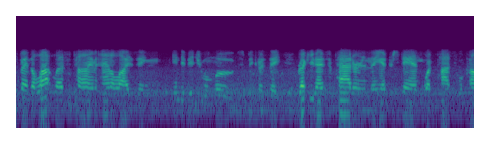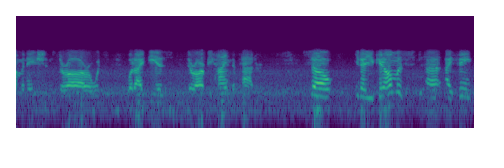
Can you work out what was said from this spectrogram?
spend a lot less time analyzing individual moves because they recognize a pattern and they understand what possible combinations there are or what what ideas there are behind the pattern. So, you know, you can almost, uh, I think,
